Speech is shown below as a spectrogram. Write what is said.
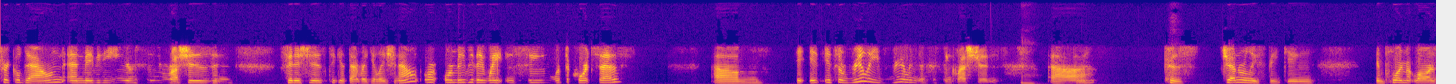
trickle down, and maybe the EEOC rushes and finishes to get that regulation out, or or maybe they wait and see what the court says. Um, it, it, it's a really really interesting question because uh, generally speaking, employment laws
